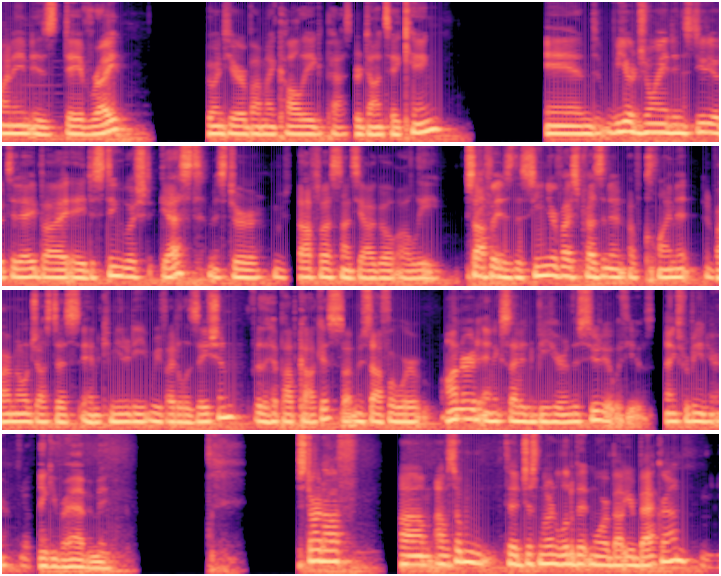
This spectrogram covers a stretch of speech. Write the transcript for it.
My name is Dave Wright, joined here by my colleague, Pastor Dante King. And we are joined in the studio today by a distinguished guest, Mr. Mustafa Santiago Ali. Mustafa is the Senior Vice President of Climate, Environmental Justice, and Community Revitalization for the Hip Hop Caucus. But Mustafa, we're honored and excited to be here in the studio with you. Thanks for being here. Thank you for having me. To start off, um, I was hoping to just learn a little bit more about your background.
